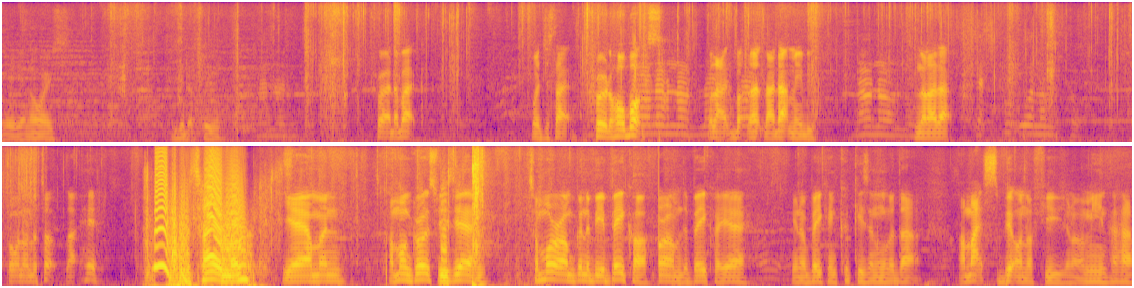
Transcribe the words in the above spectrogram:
Yeah, yeah, no worries. I'll get it for you. Throw it at the back. What, just like throw the whole box? No, no, no, no. Or like, but like, like that maybe. No, no, no. Not like that. Let's put one on the top. Put one on the top, like here. It's tired, man. Yeah, I'm on, I'm on groceries, yeah. Tomorrow I'm gonna be a baker. Tomorrow I'm the baker, yeah. You know, baking cookies and all of that. I might spit on a few, you know what I mean? Haha.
